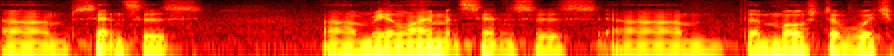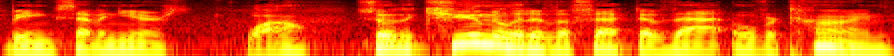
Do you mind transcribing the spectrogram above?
um, sentences, um, realignment sentences, um, the most of which being seven years. Wow. So the cumulative effect of that over time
